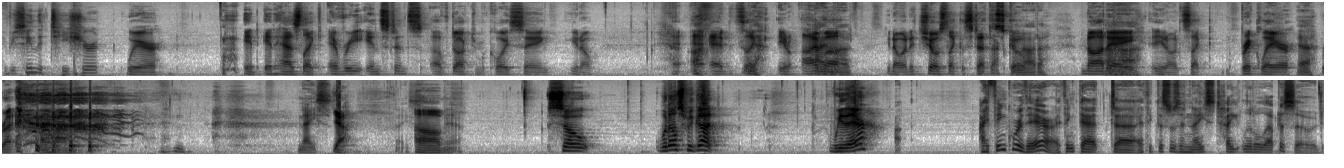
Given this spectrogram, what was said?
Have you seen the T-shirt where it, it has like every instance of Dr. McCoy saying, you know, a- a- and it's like yeah. you know I'm, I'm a, a- you know, and it shows like a stethoscope, not Uh-huh. a you know, it's like bricklayer, Yeah. right? Nice. yeah. Nice. Um, yeah. So, what else we got? We there? I think we're there. I think that uh, I think this was a nice, tight little episode.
